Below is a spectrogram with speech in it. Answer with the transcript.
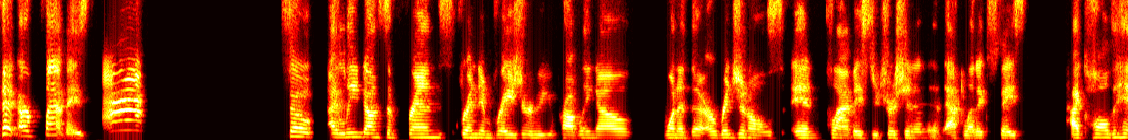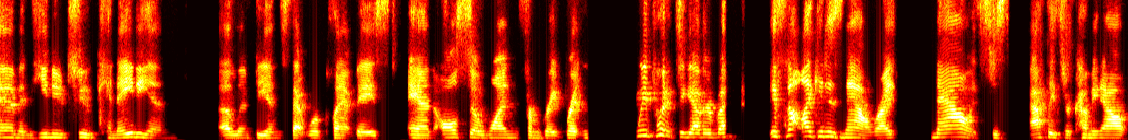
that are plant based. Ah! So I leaned on some friends, Brendan Brazier, who you probably know, one of the originals in plant based nutrition and the athletic space. I called him and he knew two Canadian Olympians that were plant based and also one from Great Britain we put it together, but it's not like it is now, right? Now it's just athletes are coming out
